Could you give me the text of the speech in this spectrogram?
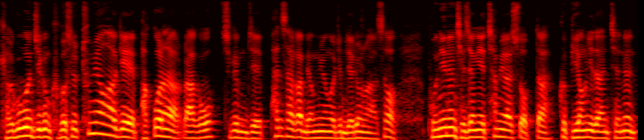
결국은 지금 그것을 투명하게 바꿔라라고 지금 이제 판사가 명령을 좀 내려놔서 본인은 재정에 참여할 수 없다. 그 비영리 단체는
